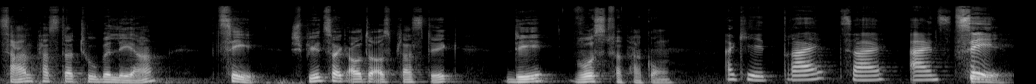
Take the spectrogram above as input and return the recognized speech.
Zahnpastatube leer. C. Spielzeugauto aus Plastik. D. Wurstverpackung. Okay, drei, zwei, eins, C. C.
